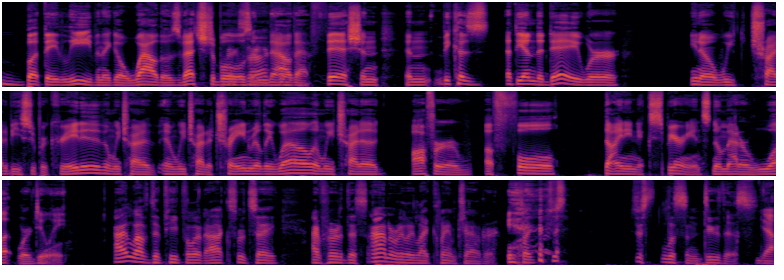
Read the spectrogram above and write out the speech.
but they leave and they go, "Wow, those vegetables and now that fish." And and because at the end of the day, we're you know, we try to be super creative and we try to and we try to train really well and we try to offer a, a full dining experience no matter what we're doing. I love that people at Oxford say, "I've heard this. I don't really like clam chowder." It's like just, just listen, do this. Yeah.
